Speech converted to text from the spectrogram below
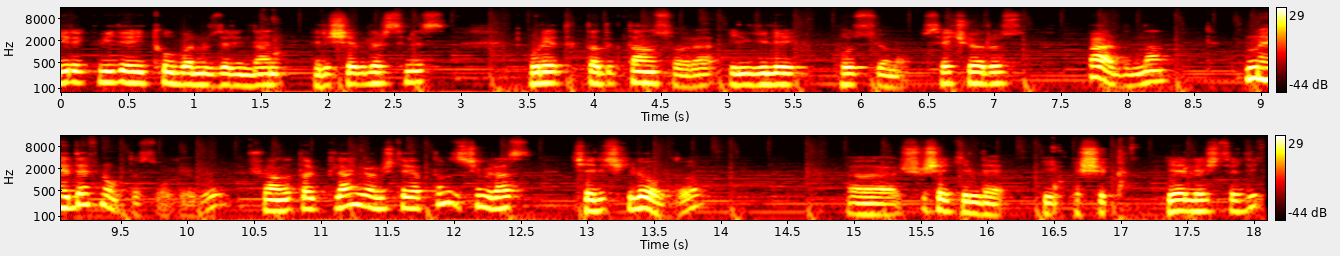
direkt V-Ray toolbar'ın üzerinden erişebilirsiniz. Buraya tıkladıktan sonra ilgili pozisyonu seçiyoruz. Ardından bunun hedef noktası oluyor bu. Şu anda tabii plan görünüşte yaptığımız için biraz çelişkili oldu. Ee, şu şekilde bir ışık yerleştirdik.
